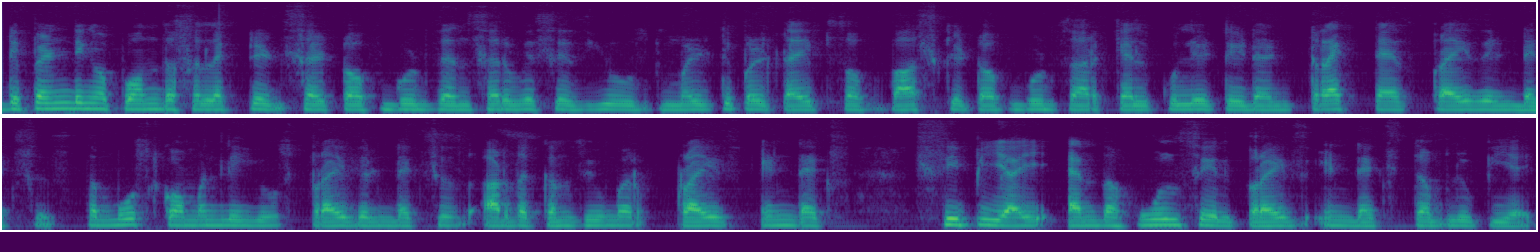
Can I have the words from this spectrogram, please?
Depending upon the selected set of goods and services used, multiple types of basket of goods are calculated and tracked as price indexes. The most commonly used price indexes are the Consumer Price Index CPI and the Wholesale Price Index WPI.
